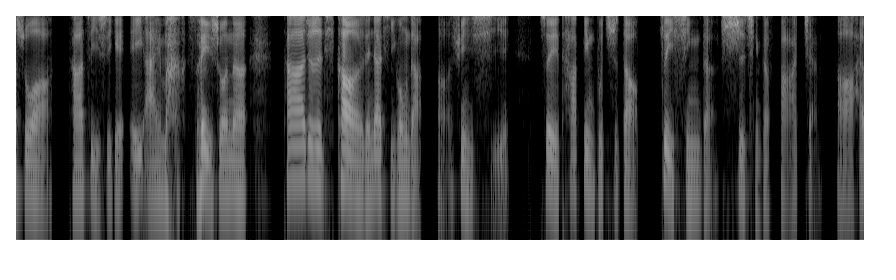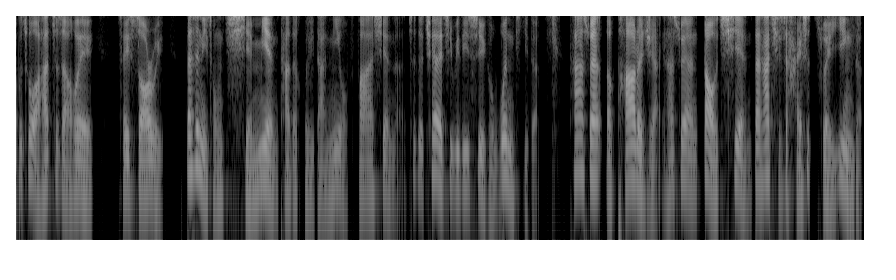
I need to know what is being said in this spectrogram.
说啊，他自己是一个 AI 嘛，所以说呢，他就是靠人家提供的啊讯息，所以他并不知道最新的事情的发展啊，还不错，他至少会 say sorry。但是你从前面他的回答，你有发现呢？这个 Chat GPT 是有个问题的。他虽然 apologize，他虽然道歉，但他其实还是嘴硬的，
